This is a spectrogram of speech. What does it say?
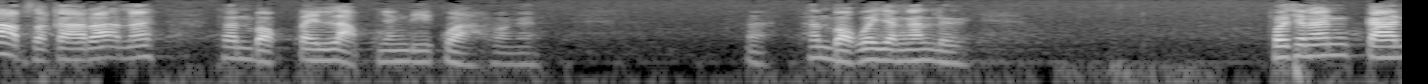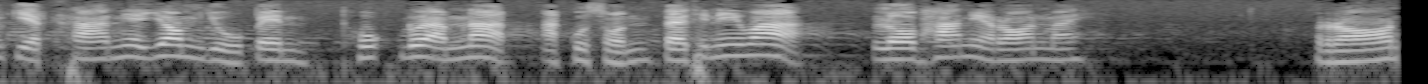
ลาบสการะนะ ท่านบอกไปหลับยังดีกว่าว่างั้นท่านบอกว่าอย่างนั้นเลย เพราะฉะนั้นการเกียรติคร้านเนี่ยย่อมอยู่เป็นทุกข์ด้วยอำนาจอกุศล แต่ที่นี้ว่าโลภะเนี่ยร้อนไหมร้อน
